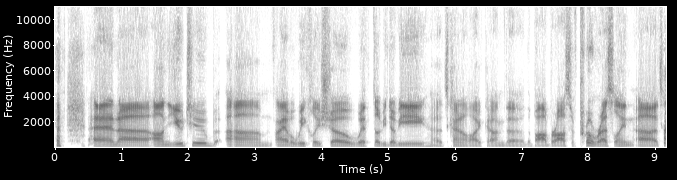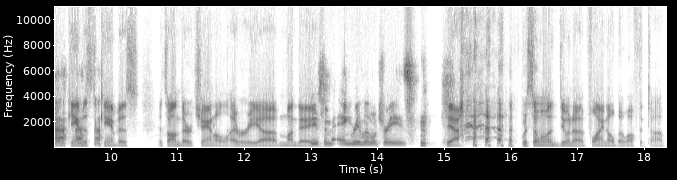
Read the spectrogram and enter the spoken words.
and uh on youtube um i have a weekly show with wwe uh, it's kind of like on the the bob ross of pro wrestling uh it's called canvas to canvas it's on their channel every uh monday Do some angry little trees. yeah with someone doing a flying elbow off the top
